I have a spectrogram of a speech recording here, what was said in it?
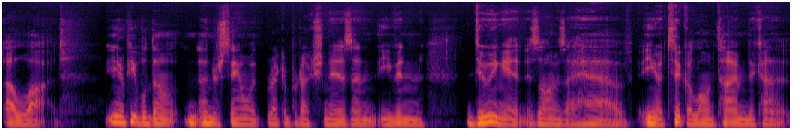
a lot. You know, people don't understand what record production is, and even doing it as long as I have, you know, it took a long time to kind of.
